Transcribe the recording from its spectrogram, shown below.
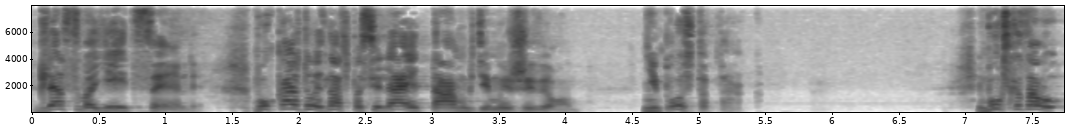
Для своей цели. Бог каждого из нас поселяет там, где мы живем. Не просто так. И Бог сказал,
